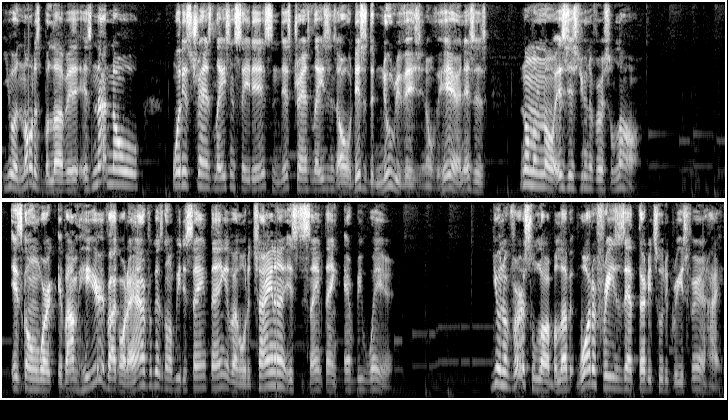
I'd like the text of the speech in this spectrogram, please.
you will notice, beloved, it's not no what is translation say this and this translation. Oh, this is the new revision over here, and this is no, no, no. It's just universal law it's gonna work if I'm here. If I go to Africa, it's gonna be the same thing. If I go to China, it's the same thing everywhere. Universal law, beloved. Water freezes at 32 degrees Fahrenheit.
